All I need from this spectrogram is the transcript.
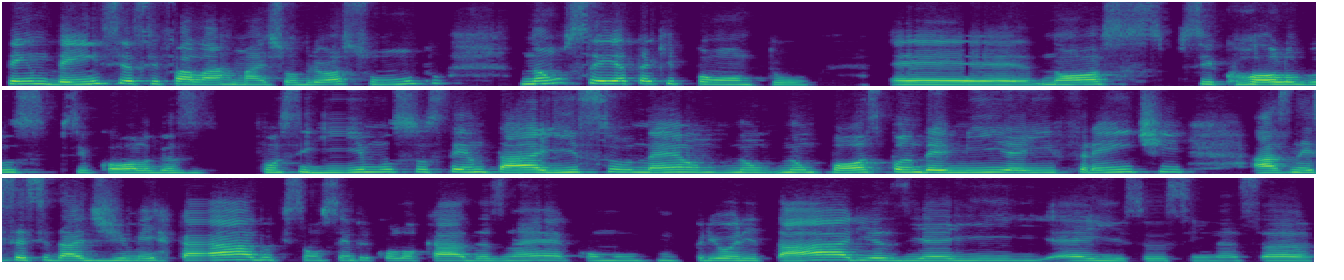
tendência a se falar mais sobre o assunto. Não sei até que ponto é, nós, psicólogos, psicólogas, conseguimos sustentar isso né, num, pós-pandemia e frente às necessidades de mercado que são sempre colocadas né, como prioritárias, e aí é isso, assim, nessa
